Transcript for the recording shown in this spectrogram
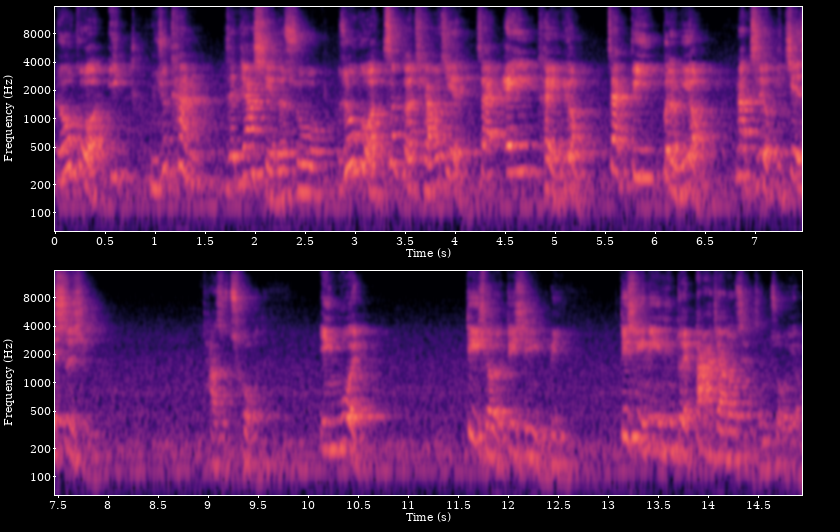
如果一你去看人家写的书，如果这个条件在 A 可以用，在 B 不能用，那只有一件事情，它是错的，因为地球有地心引力，地心引力一定对大家都产生作用，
